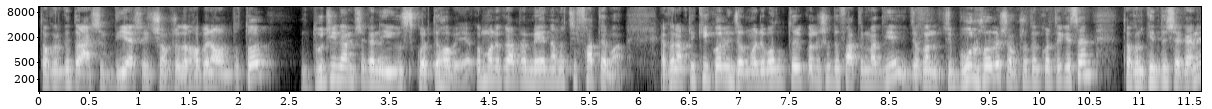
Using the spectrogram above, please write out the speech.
তখন কিন্তু আশিক দিয়ে সেই সংশোধন হবে না। অন্তত দুটি নাম সেখানে ইউজ করতে হবে। এখন মনে করেন আপনার মেয়ের নাম হচ্ছে ফাতেমা। এখন আপনি কি করলেন? জন্ম নিবন্ধন তৈরি করলেন শুধু ফাতেমা দিয়ে? যখন ভুল হলো সংশোধন করতে গেছেন, তখন কিন্তু সেখানে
